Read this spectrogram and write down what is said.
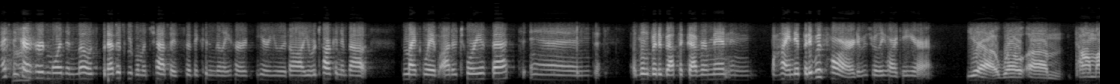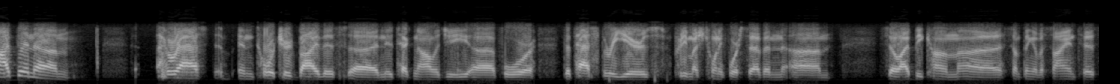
I think I heard more than most, but other people in the chat they said they couldn't really hear hear you at all. You were talking about the microwave auditory effect and a little bit about the government and behind it, but it was hard. It was really hard to hear. Yeah, well, um, Tom, I've been um, harassed and tortured by this uh, new technology uh, for the past three years, pretty much 24/7. Um, so I've become uh, something of a scientist,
